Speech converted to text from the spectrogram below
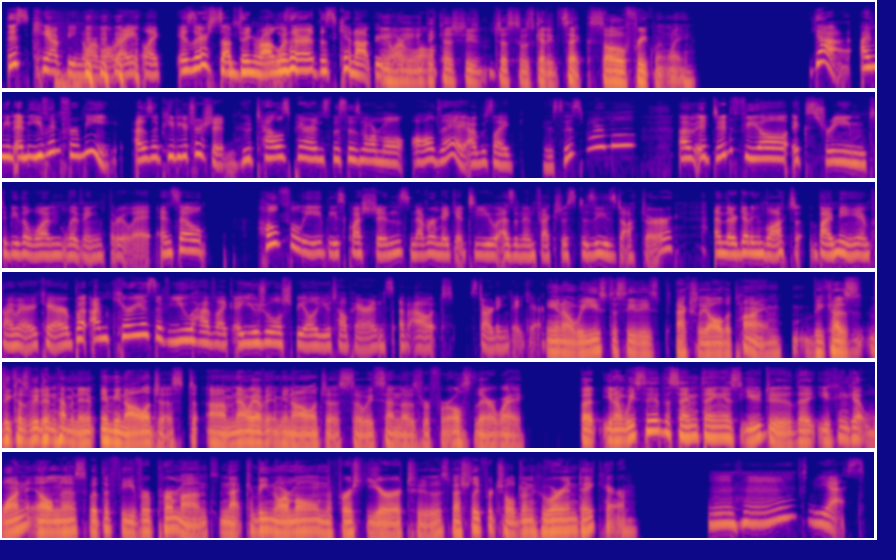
this can't be normal, right? like, is there something wrong with her? This cannot be mm-hmm, normal. Because she just was getting sick so frequently. Yeah. I mean, and even for me as a pediatrician who tells parents this is normal all day, I was like, is this normal? Um, it did feel extreme to be the one living through it. And so hopefully these questions never make it to you as an infectious disease doctor and they're getting blocked by me in primary care. But I'm curious if you have like a usual spiel you tell parents about starting daycare. You know, we used to see these actually all the time because because we didn't have an immunologist. Um, now we have an immunologist, so we send those referrals their way. But you know, we say the same thing as you do that you can get one illness with a fever per month, and that can be normal in the first year or two, especially for children who are in daycare. Hmm. Yes.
